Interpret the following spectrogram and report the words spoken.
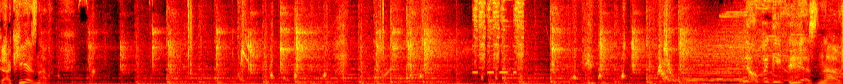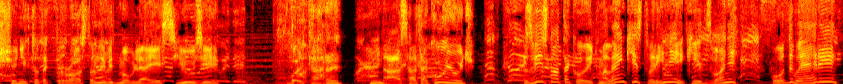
Так, я знав. Я знав, що ніхто так просто не відмовляє Сьюзі. Вольтаре, нас атакують. Звісно, атакують маленькі створіння, які дзвонять у двері.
